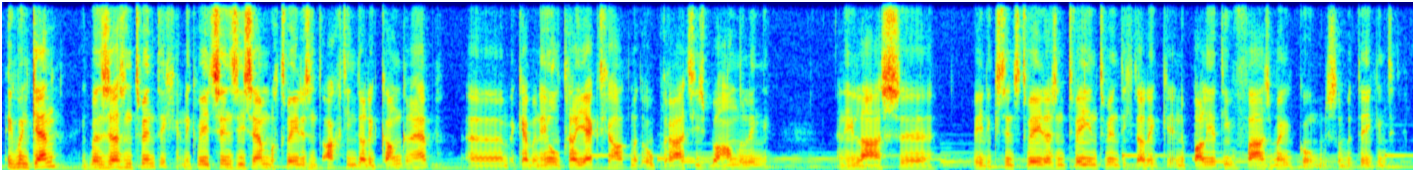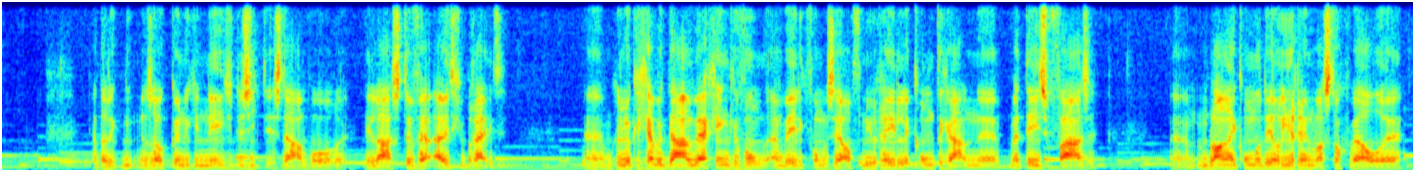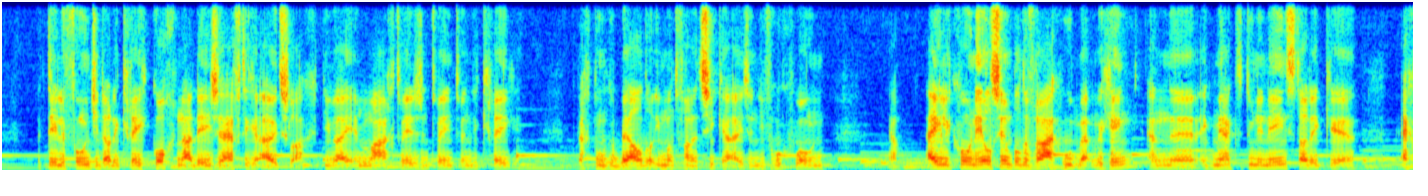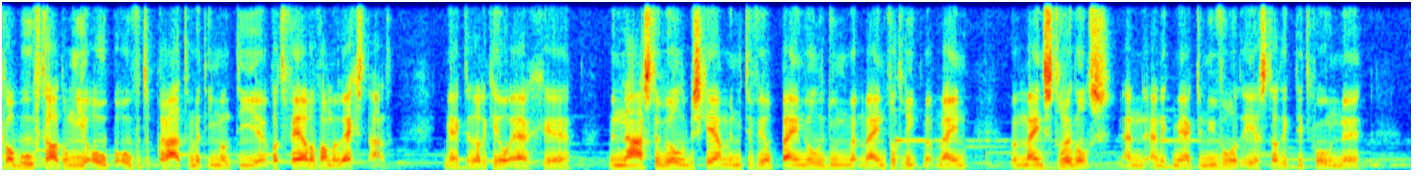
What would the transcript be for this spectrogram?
Ik ben Ken, ik ben 26 en ik weet sinds december 2018 dat ik kanker heb. Ehm, ik heb een heel traject gehad met operaties, behandelingen. En helaas uh, weet ik sinds 2022 dat ik in de palliatieve fase ben gekomen. Dus dat betekent ja, dat ik niet meer zou kunnen genezen. De ziekte is daarvoor uh, helaas te ver uitgebreid. Um, gelukkig heb ik daar een weg in gevonden en weet ik voor mezelf nu redelijk om te gaan uh, met deze fase. Um, een belangrijk onderdeel hierin was toch wel het telefoontje dat ik kreeg kort na deze heftige uitslag, die wij in maart 2022 kregen. Ik werd toen gebeld door iemand van het ziekenhuis en die vroeg gewoon, ja, eigenlijk gewoon heel simpel de vraag hoe het met me ging. En uh, ik merkte toen ineens dat ik uh, echt wel behoefte had om hier open over te praten met iemand die wat verder van me weg staat. Ik merkte dat ik heel erg mijn naaste wilde beschermen, niet te veel pijn wilde doen met mijn verdriet, met mijn, mijn struggles. En, en ik merkte nu voor het eerst dat ik dit gewoon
